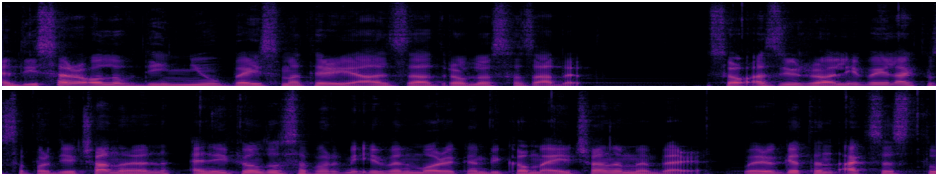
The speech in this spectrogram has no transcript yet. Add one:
And these are all of the new base materials that Roblox has added. So as usual, if you like to support the channel, and if you want to support me even more, you can become a channel member, where you get an access to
